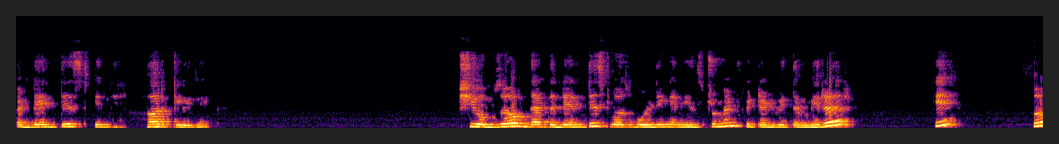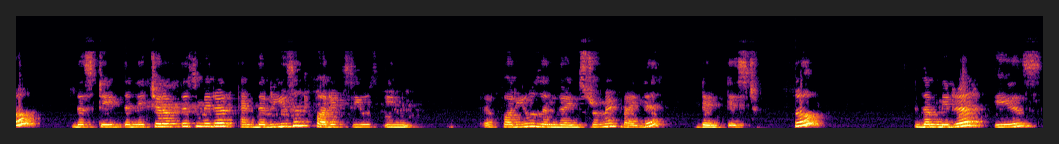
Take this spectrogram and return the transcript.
a dentist in her clinic. She observed that the dentist was holding an instrument fitted with a mirror. Okay. So the state, the nature of this mirror and the reason for its use in uh, for use in the instrument by the dentist. So the mirror is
